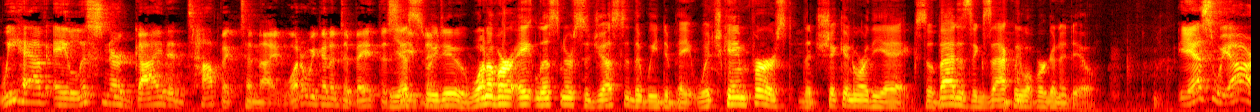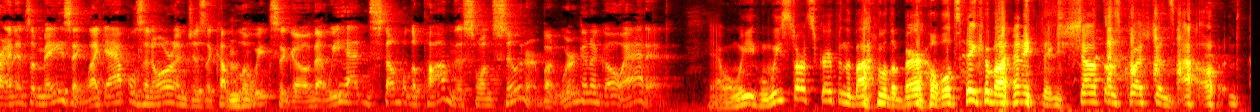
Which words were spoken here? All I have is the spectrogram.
we have a listener guided topic tonight. What are we going to debate this Yes, evening? we do. One of our eight listeners suggested that we debate which came first, the chicken or the egg. So that is exactly what we're going to do. Yes, we are, and it's amazing. Like apples and oranges a couple Mm-hmm. of weeks ago, that we hadn't stumbled upon this one sooner, but we're gonna go at it. Yeah, when we when we start scraping the bottom of the barrel, we'll take about anything. Shout those questions out.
